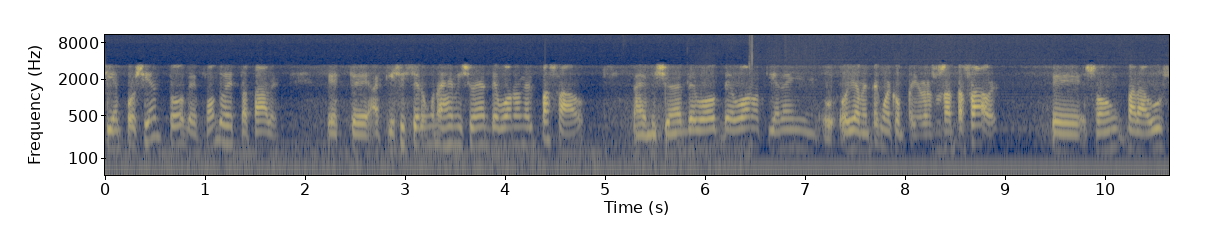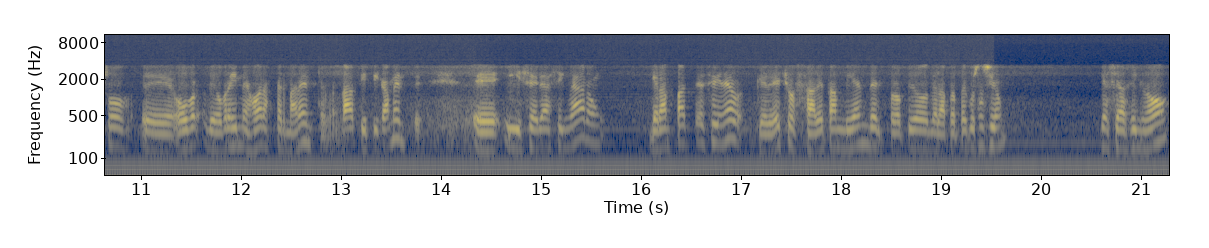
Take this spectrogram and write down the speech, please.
100% de fondos estatales. Este, aquí se hicieron unas emisiones de bono en el pasado, las emisiones de, bono, de bono tienen, obviamente como el compañero de Santa sabe, eh, son para uso eh, de obras y mejoras permanentes, ¿verdad? Típicamente. Eh, y se le asignaron gran parte de ese dinero, que de hecho sale también del propio de la propia acusación, que se asignó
